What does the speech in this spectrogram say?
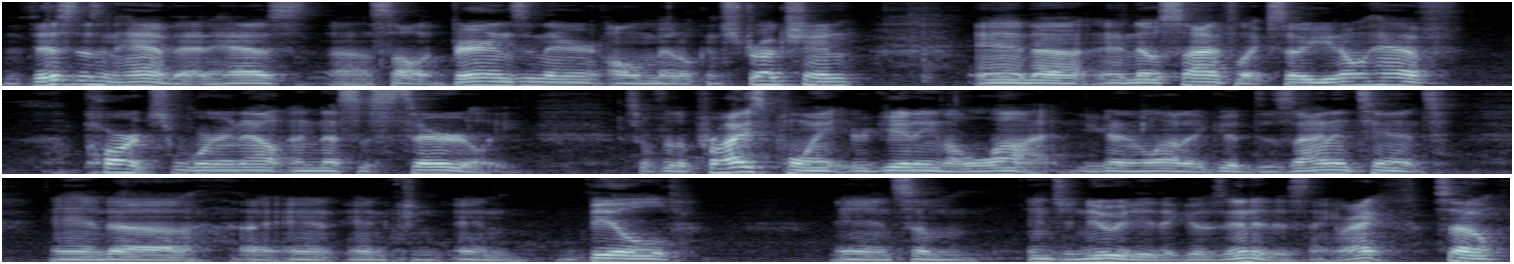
This doesn't have that. It has uh, solid bearings in there, all metal construction, and uh, and no side flex. So you don't have parts wearing out unnecessarily. So for the price point, you're getting a lot. You're getting a lot of good design intent and uh, and, and and build and some ingenuity that goes into this thing, right? So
